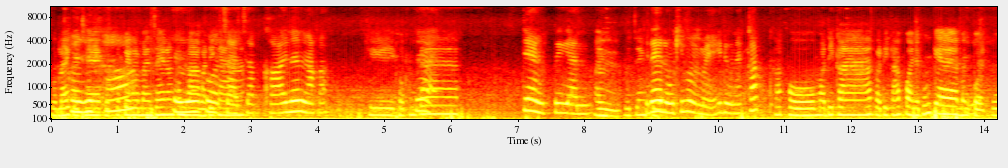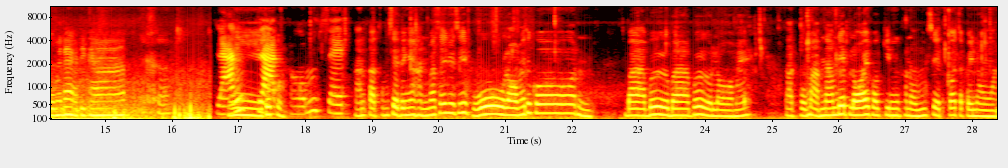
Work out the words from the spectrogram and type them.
กดไลค์กดแชร์กดเป็นกำลังใจให้น้องให้ธันลูวากสวัสกดีดค่ะสับสไครต์นั่นนะคะโอเคขอบคุณครับ แจ้งเตือน เออรู้แจ้งจะเตืได้อนลงคลิปใหม่ๆให้ดูนะครับ ครับผมสวัสดีครับสวัสดีครับก่อนอย่าเพิ่งแกมันเปิดปูไม่ได้สวัสดีครับหลังนี่จาทุกกคนผมเสร็จงานตัดผมเสร็จเป็นไงหันมาใส่ดูสิโอ้รอไหมทุกคนบาร์เบอร์บาร์เบอร์รอไหมตัดผมอาบน้ำเรียบร้อย พอกินขนมเสร็จก็จะไปนอน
